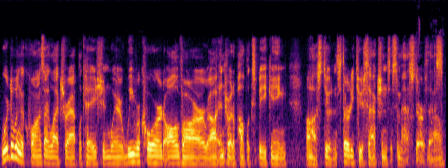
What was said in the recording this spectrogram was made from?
we're doing a quasi lecture application where we record all of our uh, intro to public speaking uh, students, 32 sections a semester of this. Wow.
